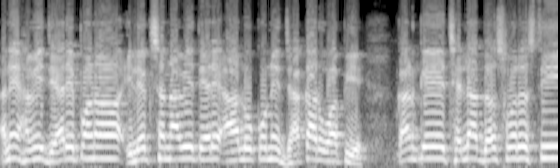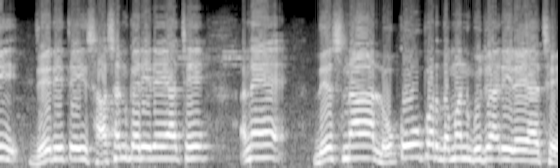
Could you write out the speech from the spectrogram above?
અને હવે જ્યારે પણ ઇલેક્શન આવે ત્યારે આ લોકોને જાકારો આપીએ. કારણ કે છેલ્લા દસ વર્ષથી જે રીતે એ શાસન કરી રહ્યા છે અને દેશના લોકો ઉપર દમન ગુજારી રહ્યા છે,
